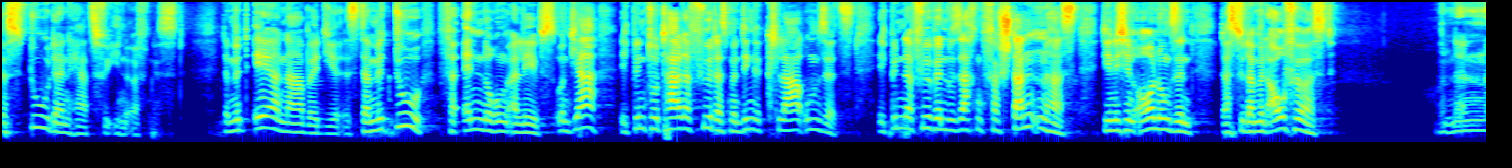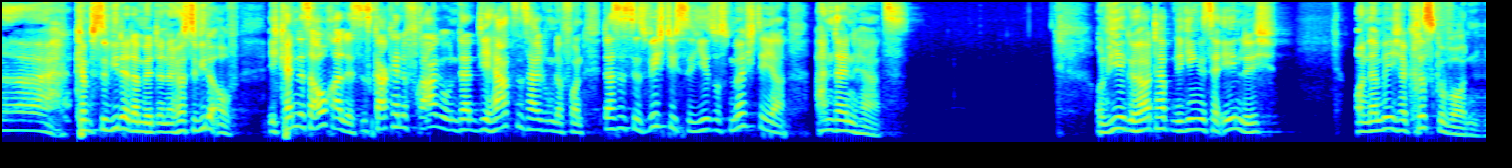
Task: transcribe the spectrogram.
dass du dein Herz für ihn öffnest, damit er nah bei dir ist, damit du Veränderungen erlebst. Und ja, ich bin total dafür, dass man Dinge klar umsetzt. Ich bin dafür, wenn du Sachen verstanden hast, die nicht in Ordnung sind, dass du damit aufhörst. Und dann äh, kämpfst du wieder damit und dann hörst du wieder auf. Ich kenne das auch alles, ist gar keine Frage. Und dann die Herzenshaltung davon, das ist das Wichtigste. Jesus möchte ja an dein Herz. Und wie ihr gehört habt, mir ging es ja ähnlich. Und dann bin ich ja Christ geworden.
